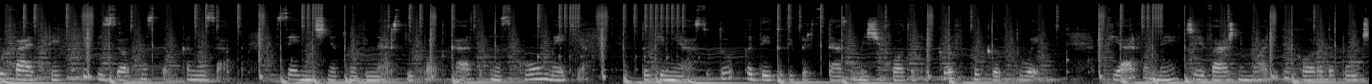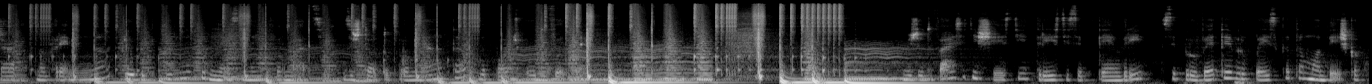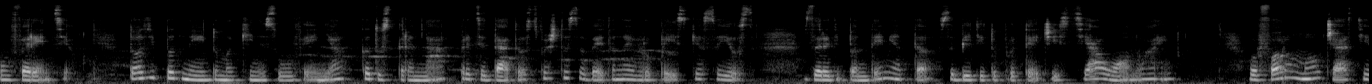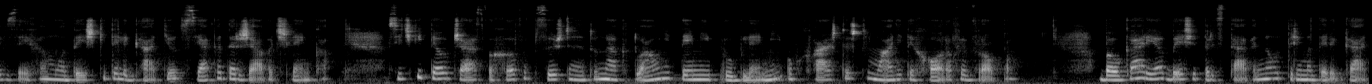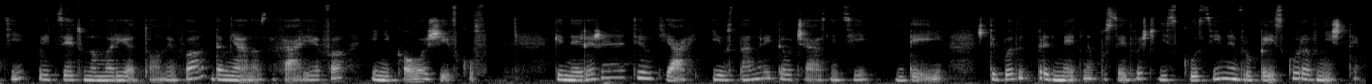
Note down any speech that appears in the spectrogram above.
Това е третият епизод на Стъпка назад, седмичният новинарски подкаст на School Media. Тук е мястото, където ви представяме живота такъв, какъвто е. Вярваме, че е важно младите хора да получават навременна и обективно поднесена информация, защото промяната започва отвътре. Между 26 и 30 септември се проведе Европейската младежка конференция. Този път не е домакин е Словения, като страна, председателстваща съвета на Европейския съюз. Заради пандемията събитието протече изцяло онлайн. Във форума участие взеха младежки делегати от всяка държава членка. Всички те участваха в обсъждането на актуални теми и проблеми, обхващащи младите хора в Европа. България беше представена от трима делегати в лицето на Мария Тонева, Дамяна Захариева и Никола Живков. Генерираните от тях и останалите участници идеи ще бъдат предмет на последващи дискусии на европейско равнище.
